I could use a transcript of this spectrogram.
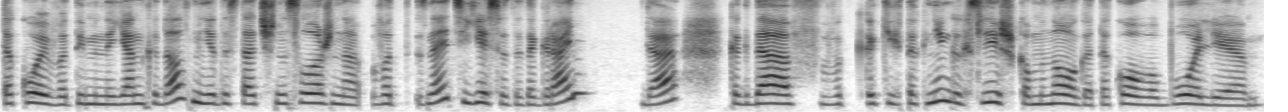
такой вот именно Янг Далт мне достаточно сложно. Вот, знаете, есть вот эта грань, да, когда в каких-то книгах слишком много такого более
